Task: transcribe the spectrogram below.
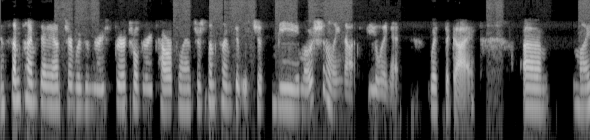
And sometimes that answer was a very spiritual, very powerful answer. Sometimes it was just me emotionally not feeling it with the guy. Um, my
